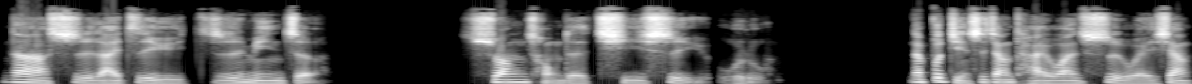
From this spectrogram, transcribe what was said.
那是来自于殖民者双重的歧视与侮辱。那不仅是将台湾视为像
